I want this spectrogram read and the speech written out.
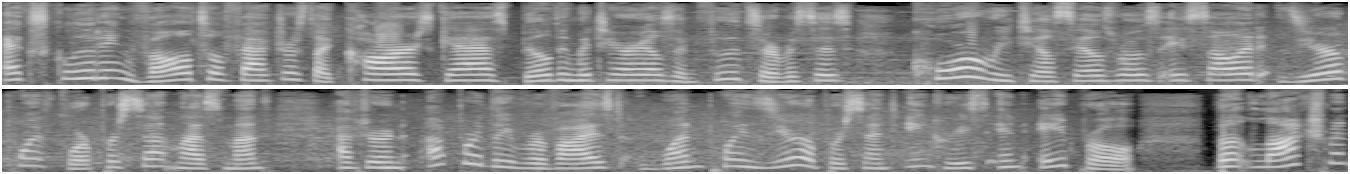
Excluding volatile factors like cars, gas, building materials, and food services, core retail sales rose a solid 0.4% last month after an upwardly revised 1.0% increase in April. But Lakshman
